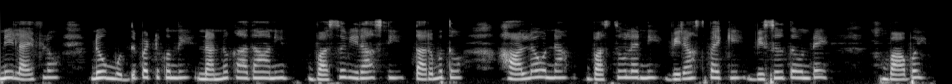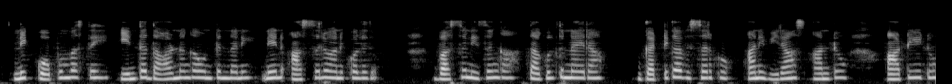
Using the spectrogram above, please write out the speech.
నీ లైఫ్లో నువ్వు ముద్దు పెట్టుకుంది నన్ను కాదా అని వసు విరాస్ని తరుముతూ హాల్లో ఉన్న వస్తువులన్నీ విరాస్ పైకి విసురుతూ ఉంటే బాబోయ్ నీకు కోపం వస్తే ఇంత దారుణంగా ఉంటుందని నేను అస్సలు అనుకోలేదు. వసు నిజంగా తగులుతున్నాయిరా. గట్టిగా విసరకు అని విరాస్ అంటూ అటు ఇటు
